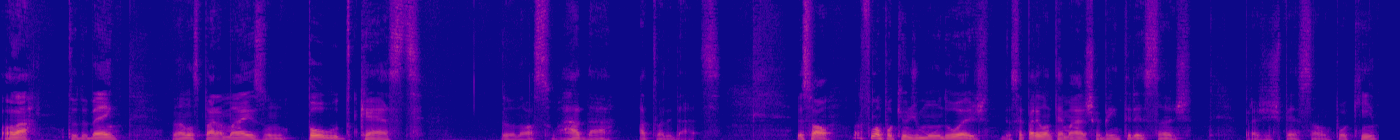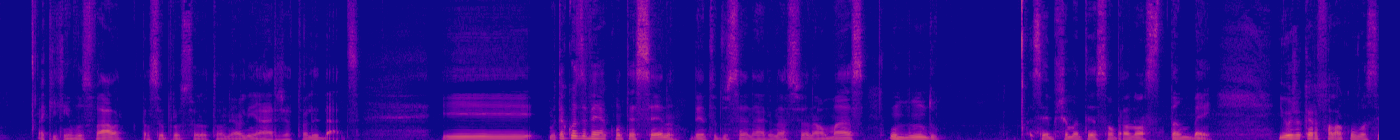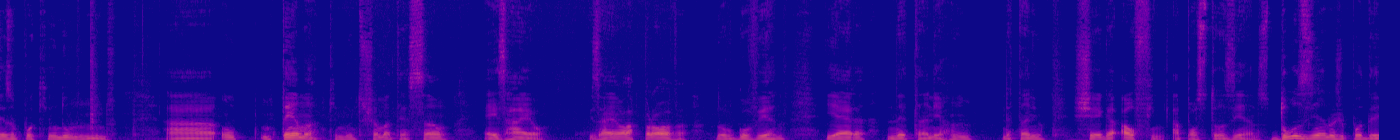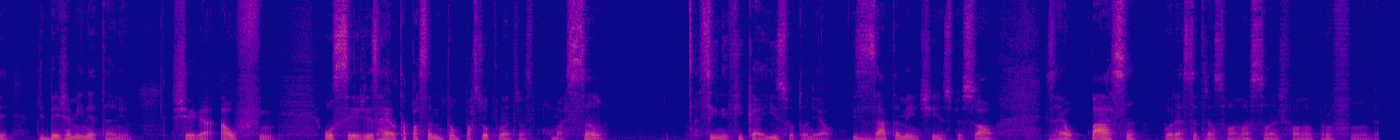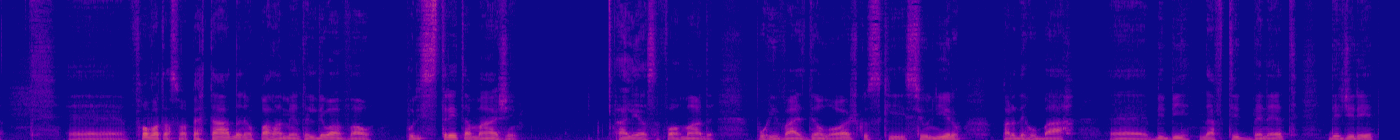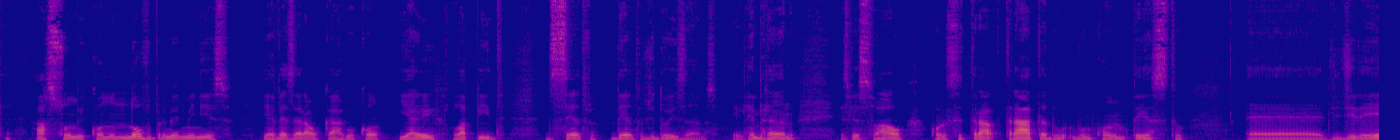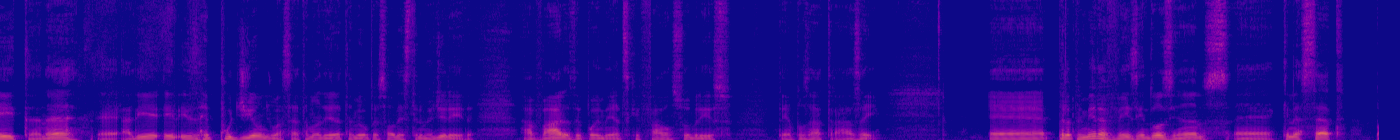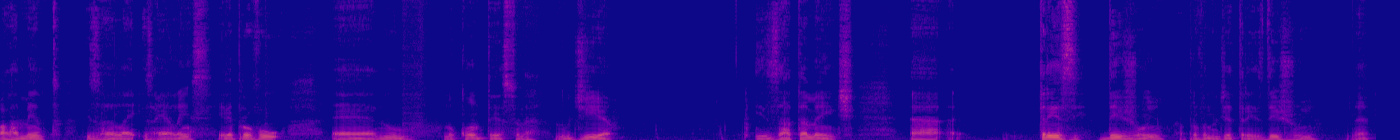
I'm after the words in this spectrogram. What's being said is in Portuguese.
Olá, tudo bem? Vamos para mais um podcast do nosso Radar Atualidades. Pessoal, bora falar um pouquinho de mundo hoje. Eu separei uma temática bem interessante para a gente pensar um pouquinho. Aqui quem vos fala é o seu professor Otoniel Linhares de Atualidades. E muita coisa vem acontecendo dentro do cenário nacional, mas o mundo sempre chama atenção para nós também. E hoje eu quero falar com vocês um pouquinho do mundo. Ah, um, um, tema que muito chama atenção é Israel. Israel aprova novo governo e era Netanyahu, Netanyahu chega ao fim após 12 anos. 12 anos de poder de Benjamin Netanyahu chega ao fim. Ou seja, Israel está passando então passou por uma transformação. Significa isso, Otoniel? Exatamente isso, pessoal. Israel passa por essa transformação de forma profunda. É, foi uma votação apertada, né? o parlamento ele deu aval por estreita margem a aliança formada por rivais ideológicos que se uniram para derrubar é, Bibi Naftid Bennett, de direita, assume como novo primeiro-ministro e revezará o cargo com Yair Lapid, de centro, dentro de dois anos. E lembrando, esse pessoal, quando se tra trata de um contexto é, de direita, né, é, ali eles repudiam de uma certa maneira também o pessoal da extrema direita. Há vários depoimentos que falam sobre isso tempos atrás aí. É, pela primeira vez em 12 anos, é, Knesset, parlamento israelense, ele aprovou é, no, no contexto, né, no dia exatamente é, 13 de junho, aprovou no dia 13 de junho, né,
